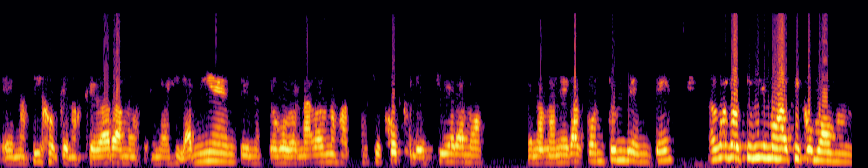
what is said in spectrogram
eh, nos dijo que nos quedáramos en aislamiento y nuestro gobernador nos aconsejó que lo hiciéramos de una manera contundente, nosotros tuvimos así como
